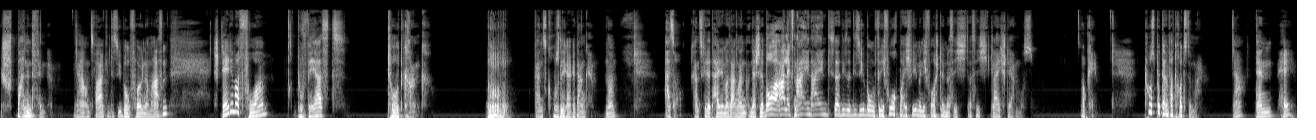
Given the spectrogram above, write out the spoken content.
spannend finde. Ja, und zwar geht diese Übung folgendermaßen. Stell dir mal vor, du wärst todkrank. Brrr, ganz gruseliger Gedanke. Ne? Also, ganz viele Teilnehmer sagen dann an der Stelle, boah, Alex, nein, nein, diese, diese, diese Übung finde ich furchtbar. Ich will mir nicht vorstellen, dass ich, dass ich gleich sterben muss. Okay. Tu es bitte einfach trotzdem mal. Ja, denn, hey,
